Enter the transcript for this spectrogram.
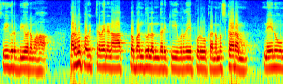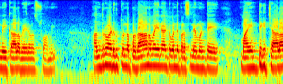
శ్రీ గురుభ్యో నమ. పరమ పవిత్రమైన నా ఆత్మబంధువులందరికీ హృదయపూర్వక నమస్కారం. నేను మీ కాలభైరవ స్వామి అందరూ అడుగుతున్న ప్రధానమైనటువంటి ప్రశ్న ఏమంటే మా ఇంటికి చాలా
